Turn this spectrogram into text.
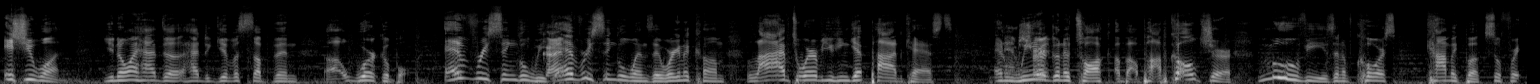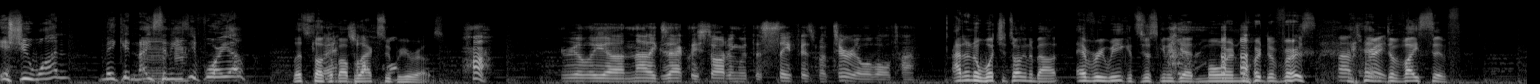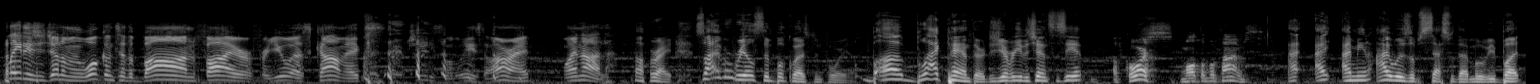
issue one. You know, I had to had to give us something uh, workable. Every single week, Okay. every single Wednesday, we're gonna come live to wherever you can get podcasts, and Damn we are gonna talk about pop culture, movies, and of course, comic books. So for issue one, make it nice and easy for you. Let's talk Mm-hmm. Okay, about black superheroes. Huh. Really uh, not exactly starting with the safest material of all time. I don't know what you're talking about. Every week, it's just going to get more and more diverse and great. divisive. Ladies and gentlemen, welcome to the bonfire for U.S. Comics. Jeez Louise. All right. Why not? All right. So I have a real simple question for you. Uh, Black Panther. Did you ever get a chance to see it? Of course, multiple times. I, I, I mean, I was obsessed with that movie, but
